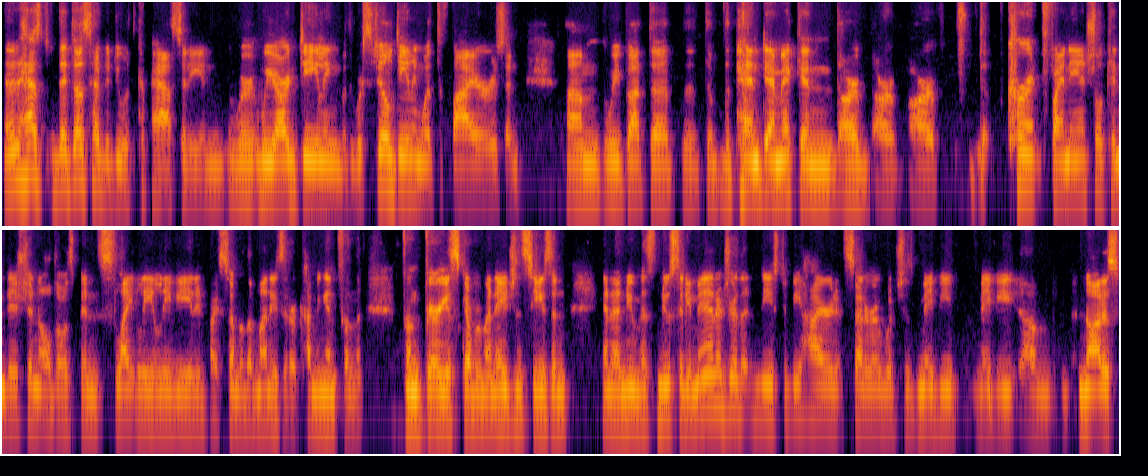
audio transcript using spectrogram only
And it has, that does have to do with capacity and we're, we are dealing with, we're still dealing with the fires and um, we've got the, the, the pandemic and our, our, our current financial condition, although it's been slightly alleviated by some of the monies that are coming in from the, from various government agencies and, and a new, new city manager that needs to be hired, et cetera, which is maybe, maybe um, not as,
